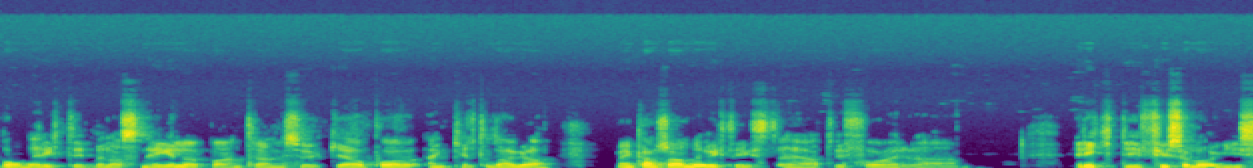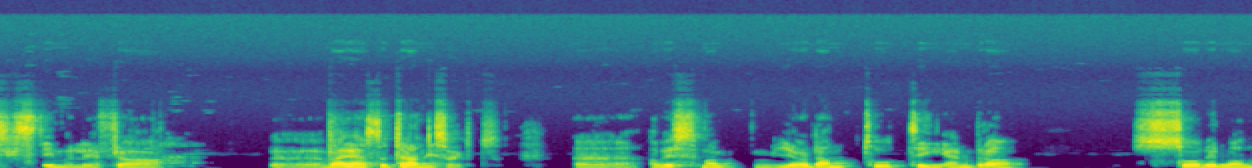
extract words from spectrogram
både riktig belastning i løpet av en treningsuke og på enkelte dager. Men kanskje aller viktigste er at vi får uh, riktig fysiologisk stimuli fra uh, hver eneste treningsøkt. Og hvis man gjør de to tingene bra, så vil man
